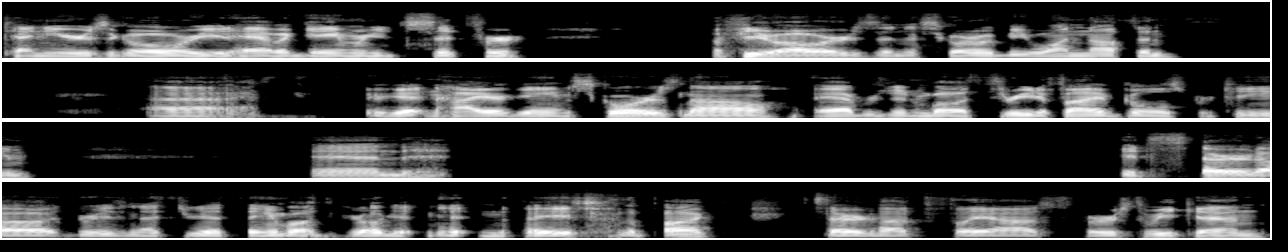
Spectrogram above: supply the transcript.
10 years ago where you'd have a game where you'd sit for a few hours and the score would be one nothing. Uh, you're getting higher game scores now, averaging about three to five goals per team. And it started out the reason I threw that thing about the girl getting hit in the face with a puck started out the playoffs first weekend.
